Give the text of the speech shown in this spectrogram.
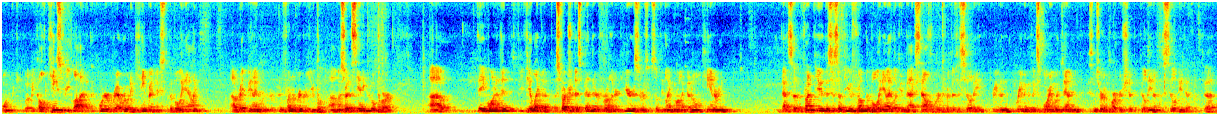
corner, what we call the King Street lot at the corner of Railroad and King, right next to the bowling alley, uh, right behind, in front of Riverview, um, I'm sorry, the Sandy Cove Park. Uh, they wanted it to feel like a, a, structure that's been there for 100 years or something like more like an old cannery. That's a front view. This is a view from the bowling alley looking back southward toward the facility. We're even, we're even exploring with them some sort of partnership, building a facility that would, uh,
